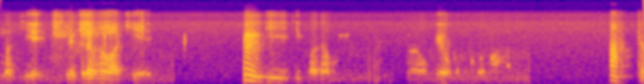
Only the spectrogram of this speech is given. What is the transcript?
मध्ये विग्रहवाक्ये हं, इति इति पदम् उपयोगं कुर्मः। अस्तु।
